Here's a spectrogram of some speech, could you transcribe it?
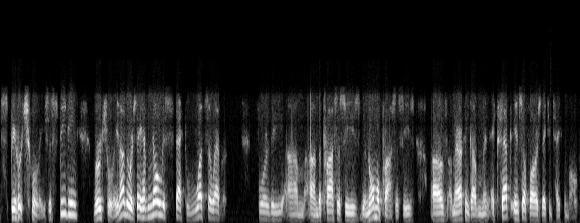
spiritually, seceding virtually. In other words, they have no respect whatsoever for the um, um, the processes, the normal processes of American government, except insofar as they can take them over.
